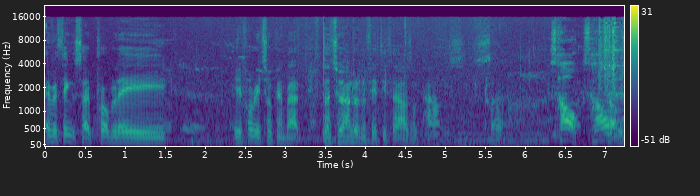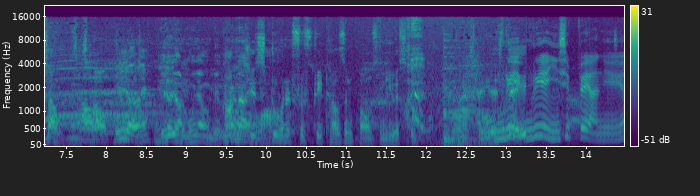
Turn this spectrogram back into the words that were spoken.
everything, so probably, you're probably talking about so 250,000 pounds. So. 4억, 4억, 4억, 4억. 1년에 1년 운영비. How much 그러면 is 250,000 pounds in USD? 우리 우리의 20배 아니에요?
